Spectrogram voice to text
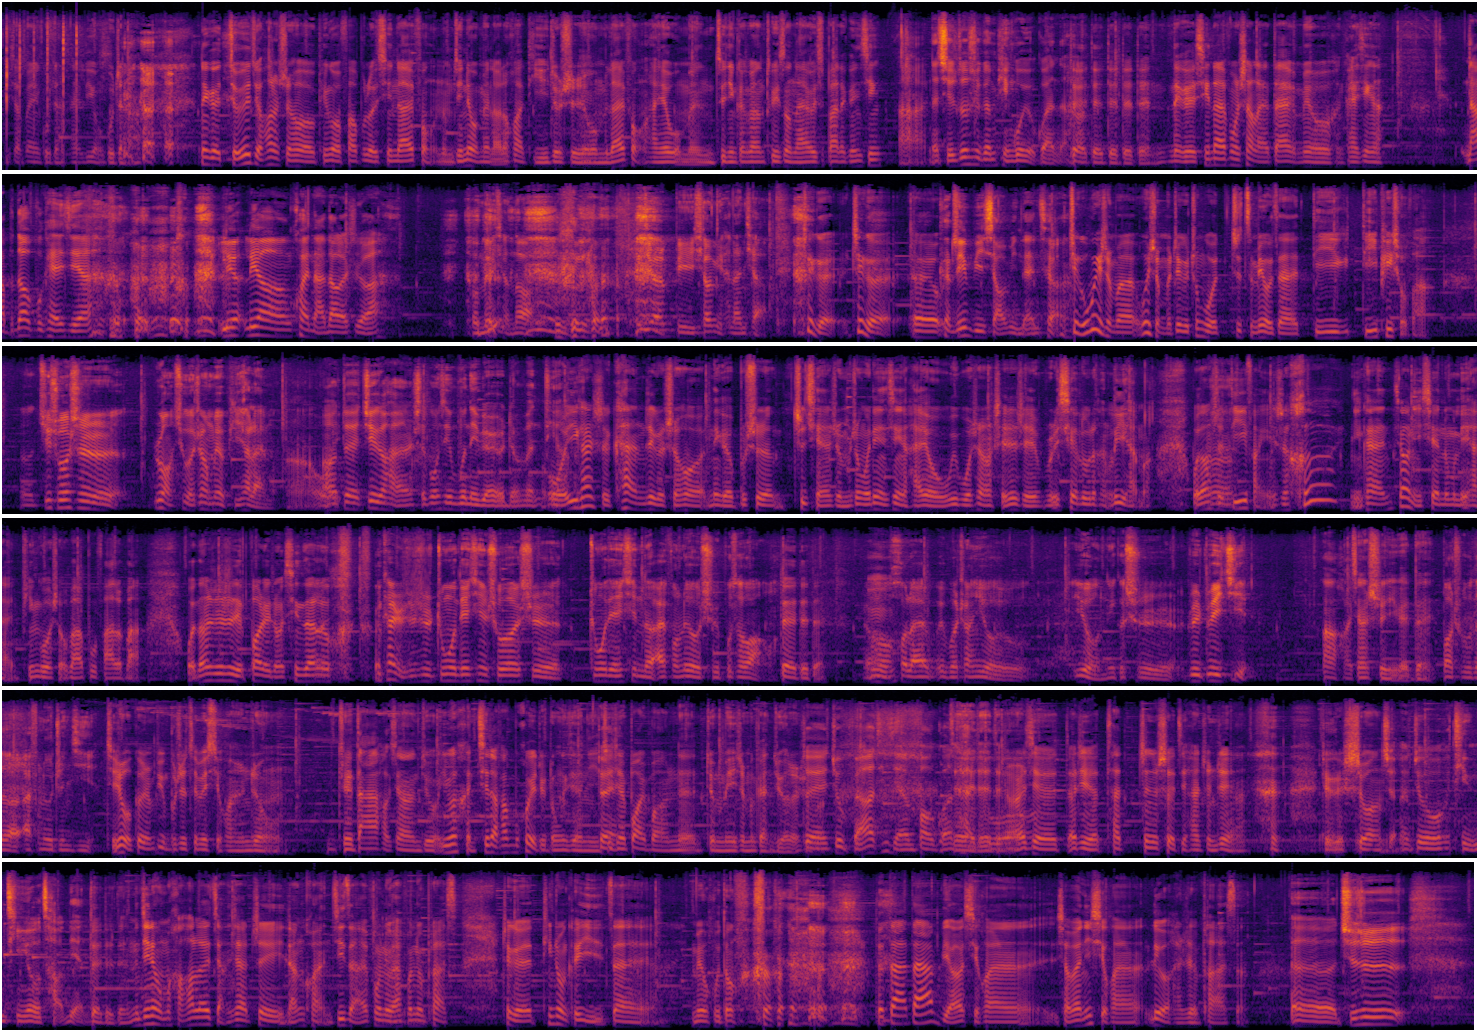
给小半夜鼓掌，还有李勇鼓掌啊。那个九月九号的时候，苹果发布了新的 iPhone。那么今天我们聊的话题就是我们的 iPhone，还有我们最近刚刚推送的 iOS 八的更新啊。那其实都是跟苹果有关的。对对对对对，那个新的 iPhone 上来，大家有没有很开心啊？拿不到不开心啊。亮亮快拿到了是吧？我没有想到，居然比小米还难抢。这个这个呃，肯定比小米难抢。这个为什么为什么这个中国这次没有在第一第一批首发？嗯，据说是。入网许可证没有批下来吗？啊，哦，对，这个好像是工信部那边有点问题。我一开始看这个时候，那个不是之前什么中国电信还有微博上谁谁谁不是泄露的很厉害吗？我当时第一反应是，呵，你看叫你泄那么厉害，苹果首发不发了吧？我当时是抱着一种幸灾乐祸。一开始就是中国电信说是中国电信的 iPhone 六是不锁网对对对。然后后来微博上又有又有那个是锐锐际。啊，好像是一个对爆出的 iPhone 六真机。其实我个人并不是特别喜欢这种，就大家好像就因为很期待发布会这个东西，你提前报一报，那就没什么感觉了，是吧？对，就不要提前曝光太多。对对对，而且而且它真的设计还成这样，这个失望就挺挺有槽点。对对对，那今天我们好好来讲一下这两款机载 iPhone 六、iPhone 六 Plus，这个听众可以在没有互动，大家大家比较喜欢小白，你喜欢六还是 Plus？呃，其实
